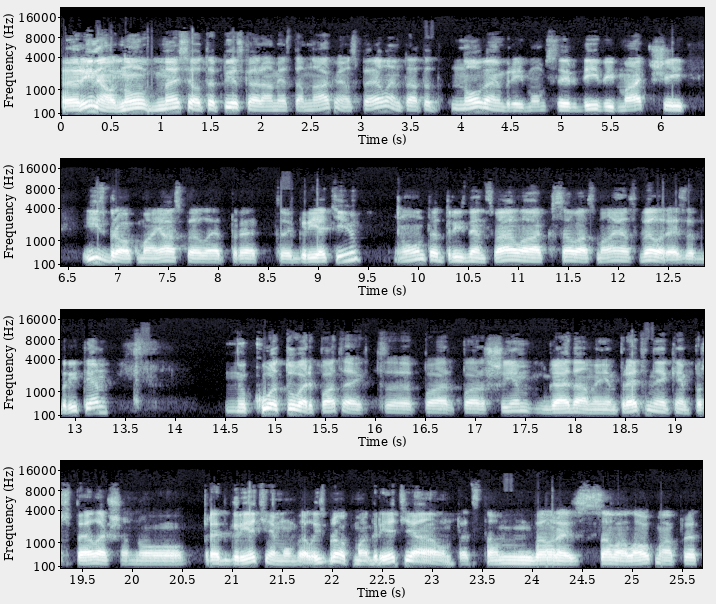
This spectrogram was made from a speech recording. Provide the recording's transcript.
Rinaldi, nu, mēs jau pieskārāmies tam nākamajām spēlēm. Tātad novembrī mums ir divi mači izbraukumā jāspēlē pret Grieķiju, un tad trīs dienas vēlāk savās mājās vēlreiz ar Britiem. Nu, ko tu vari pateikt par, par šiem gaidāmajiem pretiniekiem, par spēlēšanu pret Grieķiem un vēl izbraukumā Grieķijā, un pēc tam vēlreiz savā laukumā pret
